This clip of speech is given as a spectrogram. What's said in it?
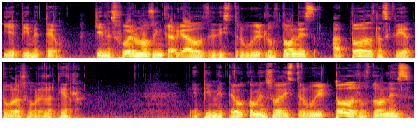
y Epimeteo, quienes fueron los encargados de distribuir los dones a todas las criaturas sobre la tierra. Epimeteo comenzó a distribuir todos los dones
